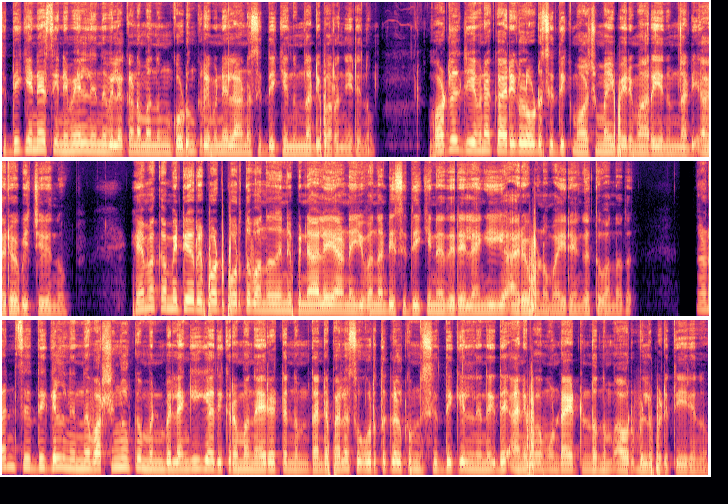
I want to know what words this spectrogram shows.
സിദ്ദിഖിനെ സിനിമയിൽ നിന്ന് വിലക്കണമെന്നും കൊടും ക്രിമിനലാണ് സിദ്ദിഖെന്നും നടി പറഞ്ഞിരുന്നു. ഹോട്ടൽ ജീവനക്കാരികളോട് സിദ്ദിഖ് മോശമായി പെരുമാറിയെന്നും നടി ആരോപിച്ചിരുന്നു. ഹേമ കമ്മിറ്റി റിപ്പോർട്ട് പുറത്തു വന്നതിന് പിന്നാലെയാണ് യുവനടി സിദ്ദിഖിനെതിരെ ലൈംഗിക ആരോപണവുമായി രംഗത്ത് വന്നത്. നടൻ സിദ്ദിഖിൽ നിന്ന് വർഷങ്ങൾക്ക് മുൻപ് ലൈംഗിക അതിക്രമം നേരിട്ടെന്നും തന്റെ പല സുഹൃത്തുക്കൾക്കും സിദ്ദിഖിൽ നിന്ന് ഇതേ അനുഭവം ഉണ്ടായിട്ടുണ്ടെന്നും അവർ വെളിപ്പെടുത്തിയിരുന്നു.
